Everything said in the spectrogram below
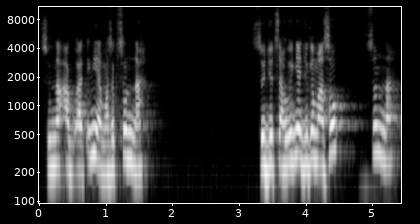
sunnah abad ini ya masuk sunnah. Sujud sahwinya juga masuk sunnah.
